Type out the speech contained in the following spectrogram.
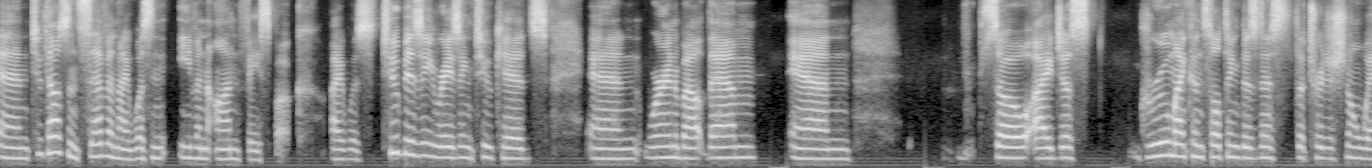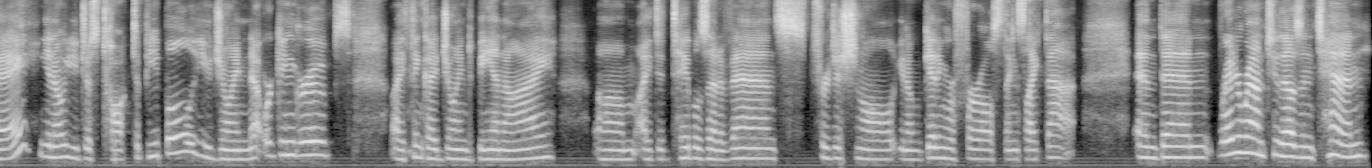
And 2007, I wasn't even on Facebook. I was too busy raising two kids and worrying about them. And so I just grew my consulting business the traditional way. You know, you just talk to people, you join networking groups. I think I joined BNI. Um, I did tables at events, traditional, you know, getting referrals, things like that. And then right around 2010,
